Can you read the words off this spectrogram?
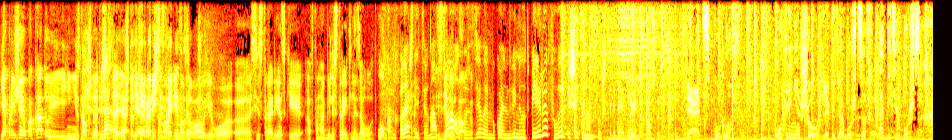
я... я проезжаю по КАДу и не знал, что это, Сестро... что это территория Сестрорецка. Я называл его э, Сестрорецкий автомобилестроительный завод. О, как. Подождите, у нас пауза, сделаем буквально две минуты перерыв. Вы пишите нам, слушатели дорогие. А я не знал, что это... Пять углов. Утреннее шоу для петербуржцев о петербуржцах.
